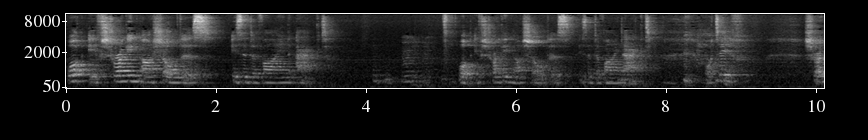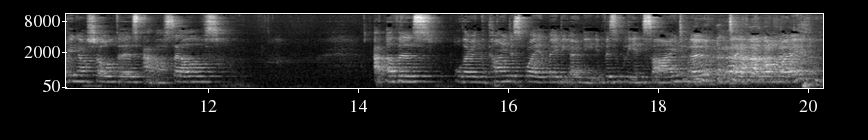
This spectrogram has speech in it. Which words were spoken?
What if shrugging our shoulders is a divine act? What if shrugging our shoulders is a divine act? What if shrugging our shoulders at ourselves, at others, although in the kindest way and maybe only invisibly inside, you know, taken the long way?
